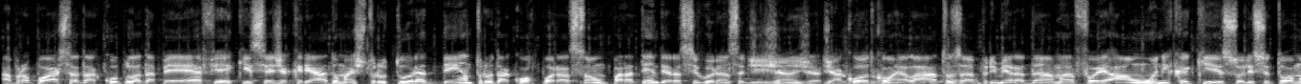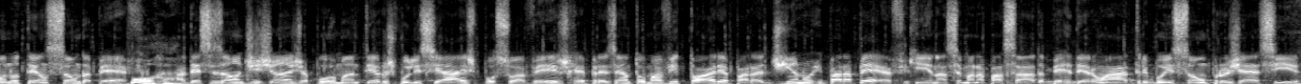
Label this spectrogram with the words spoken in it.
A proposta da cúpula da PF é que seja criada uma estrutura dentro da corporação para atender a segurança de Janja. De acordo com relatos, a primeira-dama foi a única que solicitou a manutenção da PF. Porra. A decisão de Janja por manter os policiais, por sua vez, representa uma vitória para Dino e para a PF, que na semana passada perderam a atribuição para o GSI.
